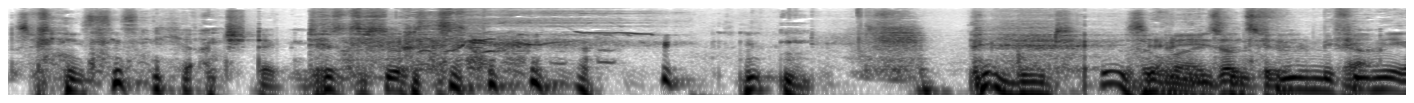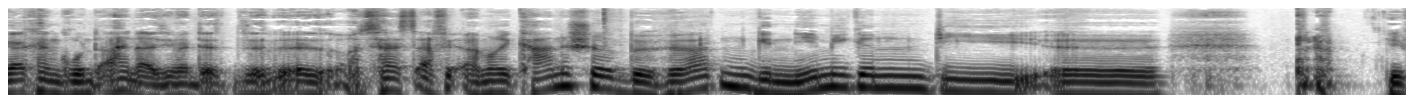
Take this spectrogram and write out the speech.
das ist wenigstens nicht ansteckend. Das ist nicht so. Gut, so ja, sonst fühlen, mir, ja. mir gar keinen Grund ein. Also, das, das heißt, amerikanische Behörden genehmigen die, äh, die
